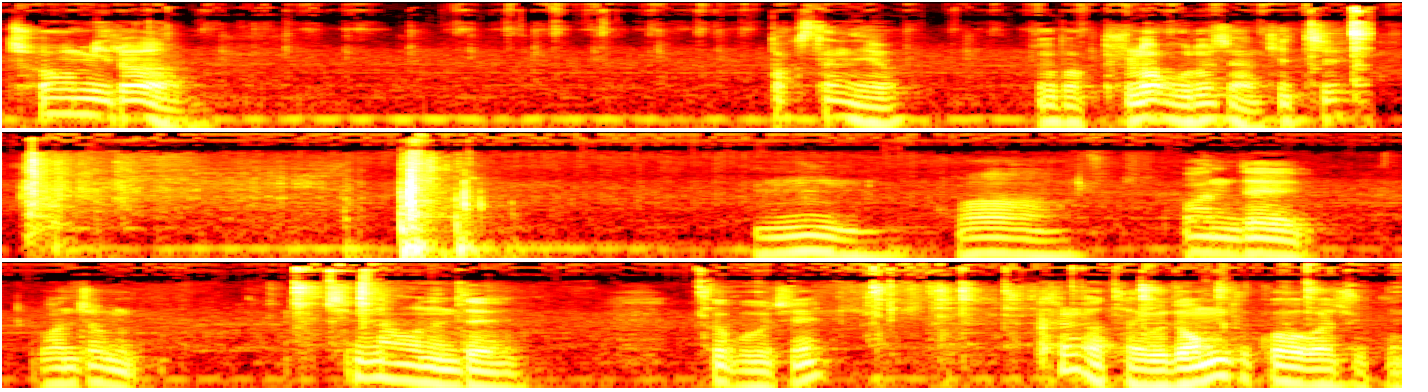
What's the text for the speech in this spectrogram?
처음이라 빡세네요. 이거 막 불나고 그러지 않겠지? 음, 와, 와 근데 완전 침 나오는데 그 뭐지? 큰일 났다 이거 너무 두꺼워가지고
